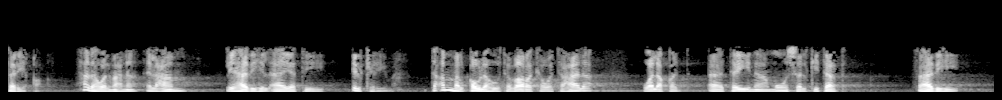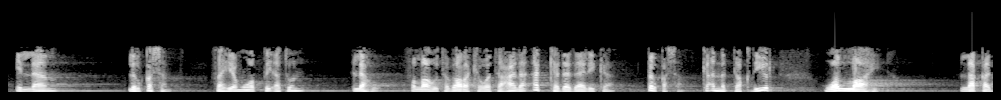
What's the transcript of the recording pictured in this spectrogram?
فريقا. هذا هو المعنى العام لهذه الآية الكريمة. تأمل قوله تبارك وتعالى ولقد آتينا موسى الكتاب. فهذه اللام للقسم فهي موطئة له. فالله تبارك وتعالى أكد ذلك بالقسم كأن التقدير والله لقد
